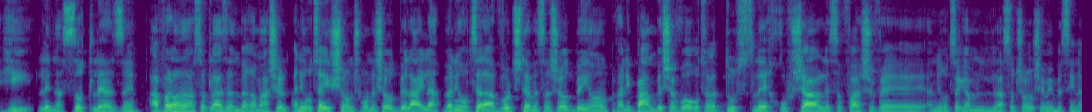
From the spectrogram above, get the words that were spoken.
היא לנסות לאזן. אבל לא לנסות לאזן ברמה של אני רוצה לישון 8 שעות בלילה, ואני רוצה לעבוד 12 שעות ביום, ואני פעם בשבוע רוצה לטוס לחופשה לסופש, ואני רוצה גם לעשות 3 ימים בסיני.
